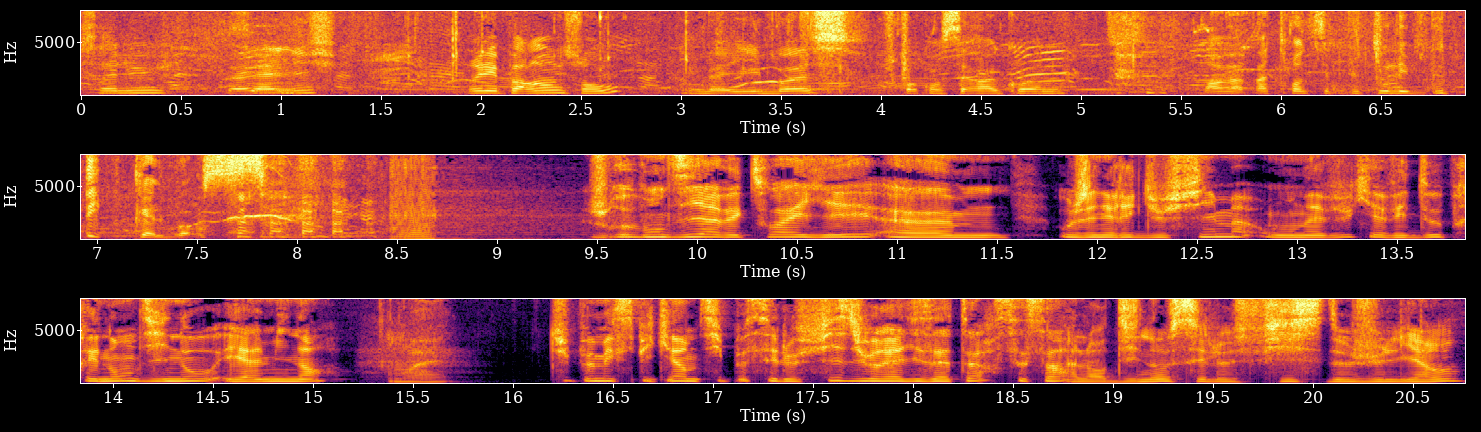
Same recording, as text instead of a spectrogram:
Salut. Salut. Et les parents, ils sont où? Bah, ils bossent. Je crois qu'on sert à quoi, nous? Moi, ma patronne, c'est plutôt les boutiques qu'elle bosse. Je rebondis avec toi, Ayé. Euh, au générique du film, on a vu qu'il y avait deux prénoms, Dino et Amina. Ouais. Tu peux m'expliquer un petit peu, c'est le fils du réalisateur, c'est ça? Alors Dino, c'est le fils de Julien.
